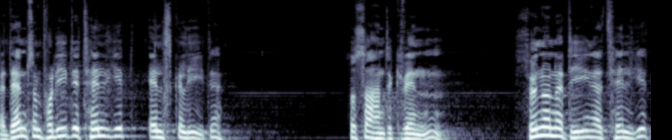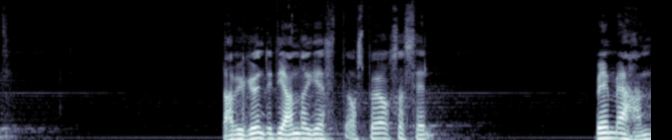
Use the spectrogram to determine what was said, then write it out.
Men den som får lite tilgitt, elsker lite. Så sa han til kvinnen, synderne dine er tilgitt. Da begynte de andre gjester å spørre seg selv, hvem er han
